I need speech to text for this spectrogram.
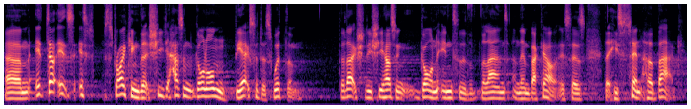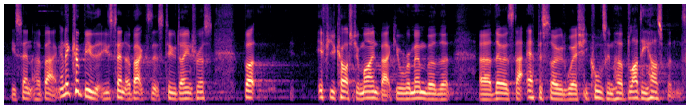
Um, it, it's, it's striking that she hasn't gone on the Exodus with them, that actually she hasn't gone into the land and then back out. It says that he sent her back. He sent her back. And it could be that he sent her back because it's too dangerous, but if you cast your mind back, you'll remember that uh, there was that episode where she calls him her bloody husband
